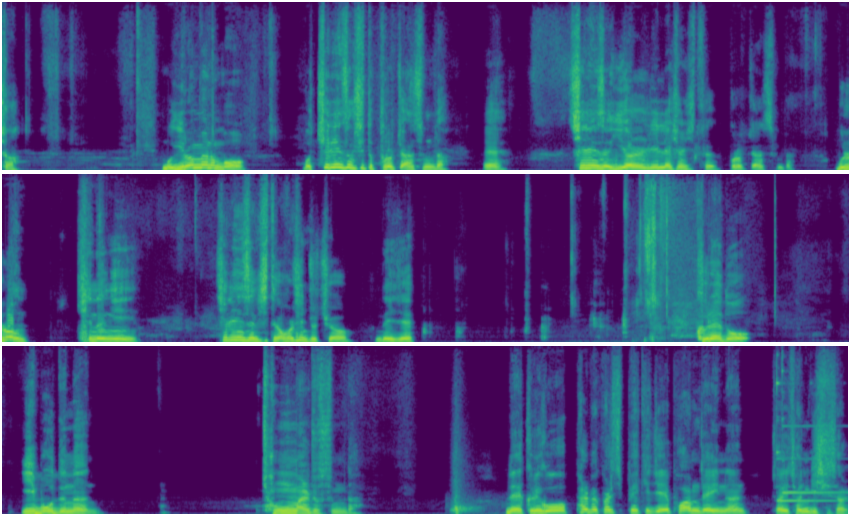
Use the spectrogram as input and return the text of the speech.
자. 뭐 이러면은 뭐, 뭐 7인승 시트 부럽지 않습니다. 예. 7인승 2열 릴렉션 시트 부럽지 않습니다. 물론, 기능이 7인승 시트가 훨씬 좋죠. 근데 이제, 그래도 이 모드는 정말 좋습니다. 네, 그리고 880 패키지에 포함되어 있는 저희 전기 시설.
